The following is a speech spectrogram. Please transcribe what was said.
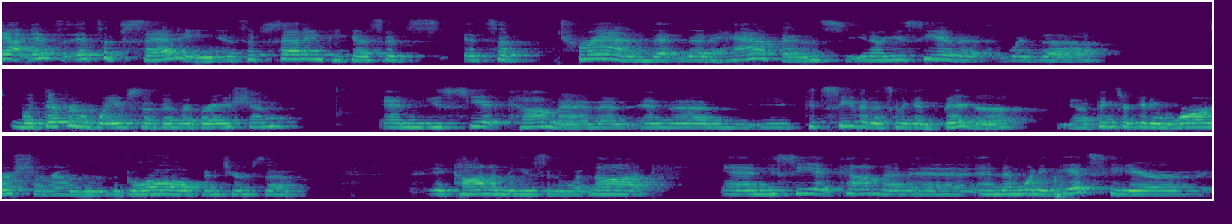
yeah, it's it's upsetting. It's upsetting because it's it's a trend that that happens. You know, you see it uh, with the with different waves of immigration, and you see it coming, and and then you could see that it's going to get bigger. You know, things are getting worse around the, the globe in terms of economies and whatnot and you see it coming and, and then when it gets here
